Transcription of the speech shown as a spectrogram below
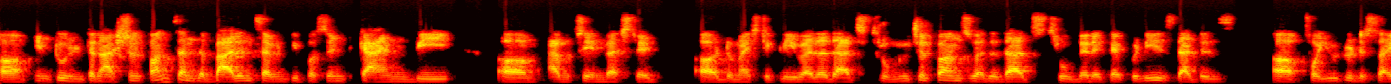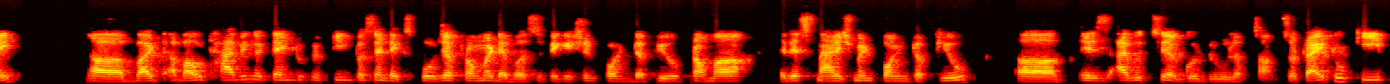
uh, into international funds, and the balance 70% can be, um, I would say, invested uh, domestically, whether that's through mutual funds, whether that's through direct equities, that is uh, for you to decide. Uh, but about having a 10 to 15% exposure from a diversification point of view, from a risk management point of view, uh, is, I would say, a good rule of thumb. So try to keep,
